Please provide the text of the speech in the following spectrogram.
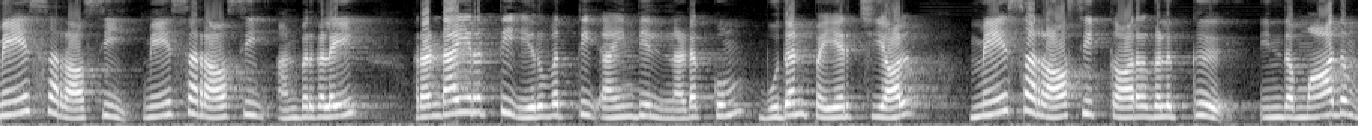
மேச ராசி. மேச ராசி அன்பர்களை ரெண்டாயிரத்தி இருபத்தி ஐந்தில் நடக்கும் புதன் பெயர்ச்சியால் மேச ராசிக்காரர்களுக்கு இந்த மாதம்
